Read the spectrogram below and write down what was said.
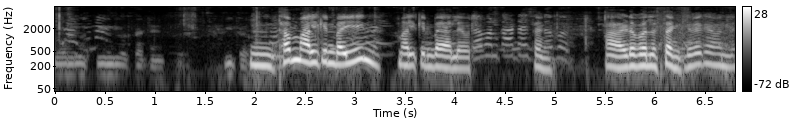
दोन तीन दिवस tension. इथं. हम्म, थांब मालकीनबाई येईन ना मालकीनबाई आल्यावर सांग हा डबलच सांगितलं बे काय म्हणले.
